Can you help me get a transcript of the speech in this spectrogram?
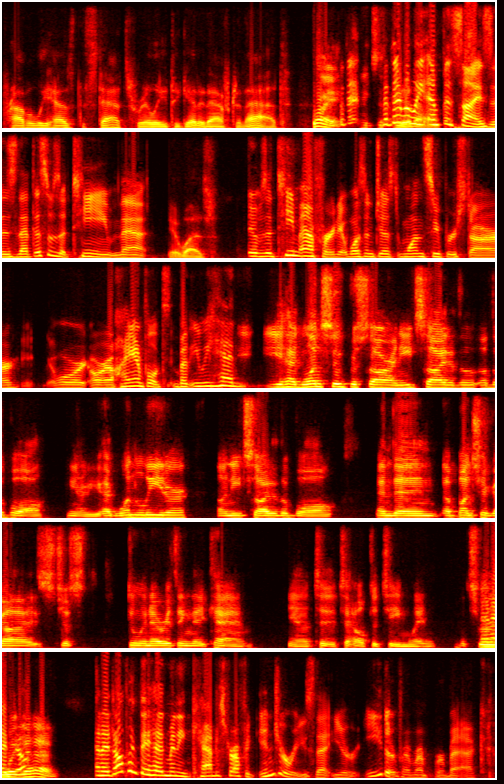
probably has the stats really to get it after that. Right, But that, exa- but that really Yeah. emphasizes that this was a team that It was. it was a team effort. It wasn't just one superstar or or a handful. Of t- but we had you had one superstar on each side of the of the ball. You know, you had one leader on each side of the ball, and then a bunch of guys just doing everything they can, you know, to, to help the team win. That's And really I what you don't- had. And I don't think they had many catastrophic injuries that year either, if I remember back.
